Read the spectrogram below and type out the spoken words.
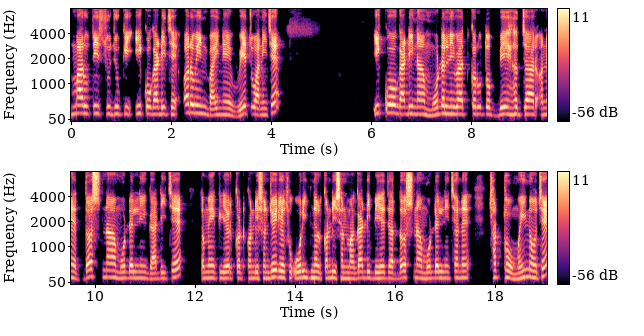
મારુતિ સુઝુકી ઇકો ગાડી છે. અરવિંદભાઈને વેચવાની છે. ઇકો ગાડીના મોડલની વાત કરું તો બે હજાર અને દસના મોડલની ગાડી છે. તમે ક્લિયર કટ કન્ડિશન જોઈ રહ્યા છો. ઓરિજિનલ કન્ડિશનમાં ગાડી બે હજાર દસના મોડલની છે અને છઠ્ઠો મહિનો છે.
